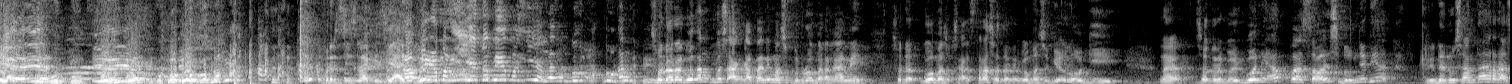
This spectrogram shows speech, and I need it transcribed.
iya. iya iya Persis lagi si tapi Aji. emang iya tapi emang iya lah gua, gua kan saudara gua kan gua seangkatan nih masuk berdua barengan nih saudara gua masuk sastra saudara gua masuk geologi nah saudara gua gua nih apa? Soalnya sebelumnya dia Krida Nusantara Oh,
